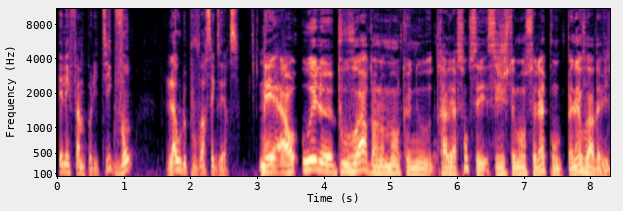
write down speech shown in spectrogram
et les femmes politiques vont là où le pouvoir s'exerce. Mais alors, où est le pouvoir dans le moment que nous traversons? C'est justement cela qu'on peine à voir, David.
